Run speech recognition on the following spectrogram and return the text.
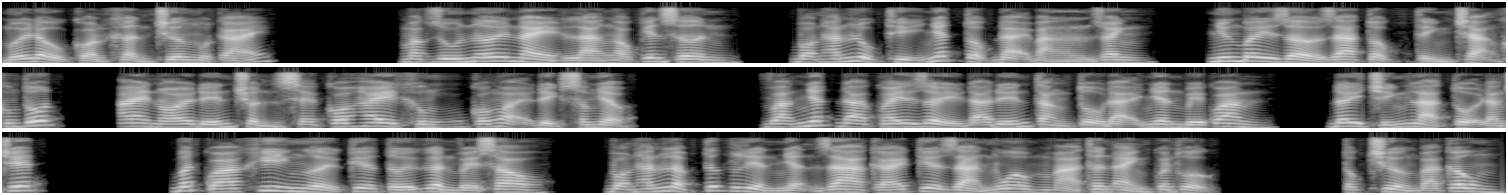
mới đầu còn khẩn trương một cái. Mặc dù nơi này là Ngọc Kiên Sơn, bọn hắn lục thị nhất tộc đại bản doanh, nhưng bây giờ gia tộc tình trạng không tốt, ai nói đến chuẩn sẽ có hay không có ngoại địch xâm nhập. Vạn nhất đã quay rầy đã đến tầng tổ đại nhân bế quan, đây chính là tội đáng chết. Bất quá khi người kia tới gần về sau, bọn hắn lập tức liền nhận ra cái kia giả mua mà thân ảnh quen thuộc. Tộc trưởng bà công.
